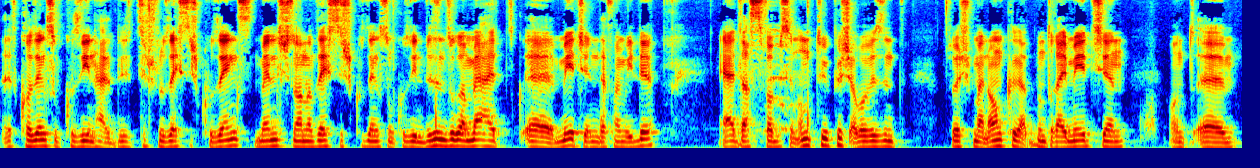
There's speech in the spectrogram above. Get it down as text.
äh, Cousins und Cousinen halt, die sind nicht nur 60 Cousins männlich, sondern 60 Cousins und Cousinen. Wir sind sogar Mehrheit äh, Mädchen in der Familie. Ja, das war ein bisschen untypisch, aber wir sind, zum Beispiel mein Onkel hat nur drei Mädchen und ähm,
